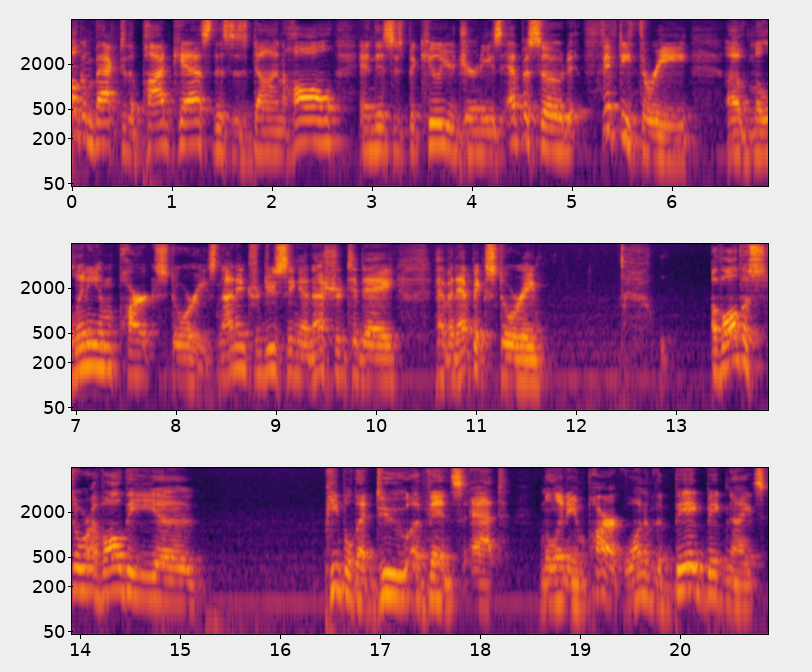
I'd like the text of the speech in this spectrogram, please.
Welcome back to the podcast. This is Don Hall, and this is Peculiar Journeys, episode 53 of Millennium Park Stories. Not introducing an usher today, have an epic story of all the store of all the uh, people that do events at Millennium Park, one of the big, big nights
